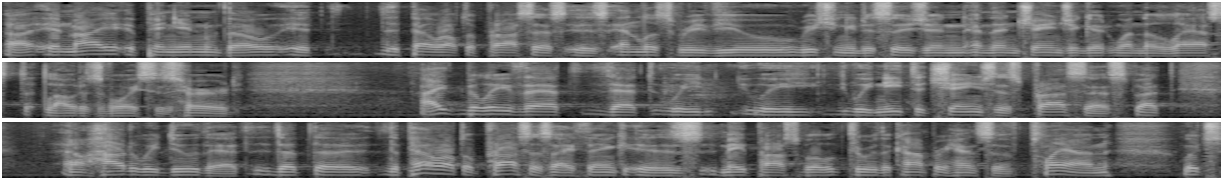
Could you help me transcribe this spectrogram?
Uh, in my opinion, though, it, the Palo Alto process is endless review, reaching a decision, and then changing it when the last loudest voice is heard. I believe that that we we we need to change this process, but uh, how do we do that? The, the the Palo Alto process, I think, is made possible through the comprehensive plan, which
